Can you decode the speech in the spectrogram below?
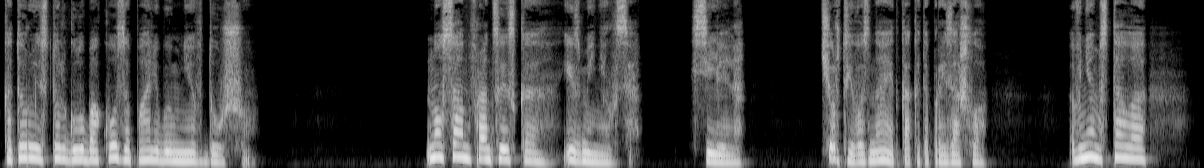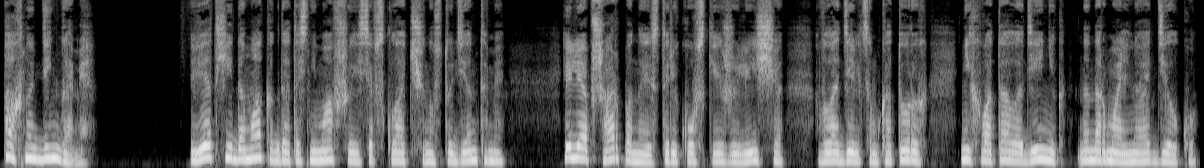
которые столь глубоко запали бы мне в душу. Но Сан-Франциско изменился. Сильно. Черт его знает, как это произошло. В нем стало пахнуть деньгами. Ветхие дома, когда-то снимавшиеся в складчину студентами — или обшарпанные стариковские жилища, владельцам которых не хватало денег на нормальную отделку,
